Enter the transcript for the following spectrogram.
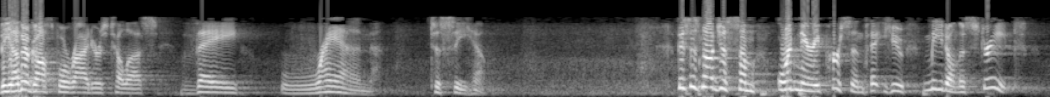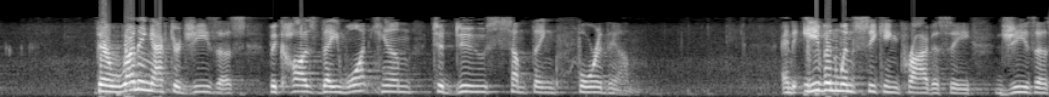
the other gospel writers tell us they ran to see him. This is not just some ordinary person that you meet on the street. They're running after Jesus because they want him to do something for them. And even when seeking privacy, Jesus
